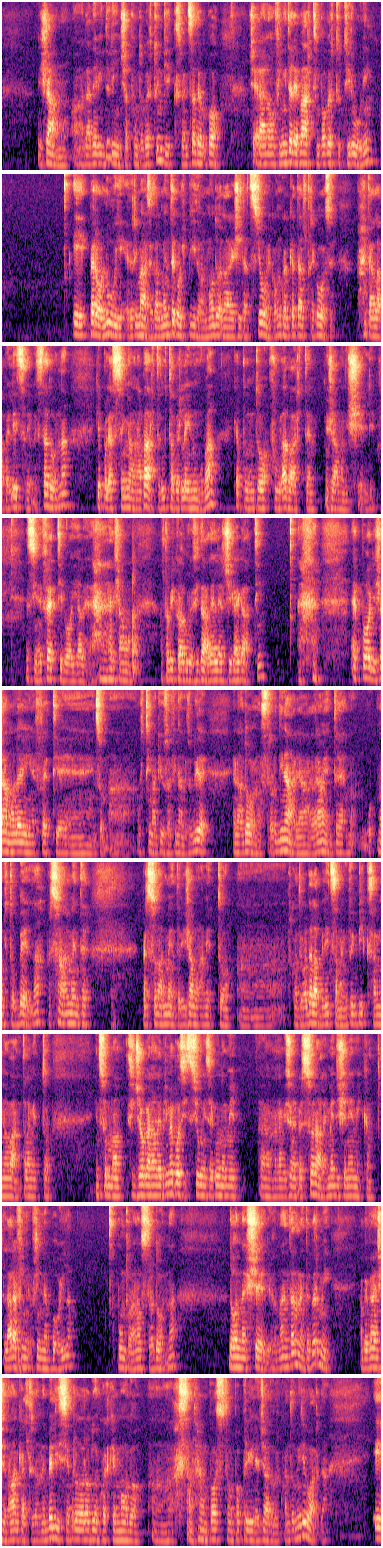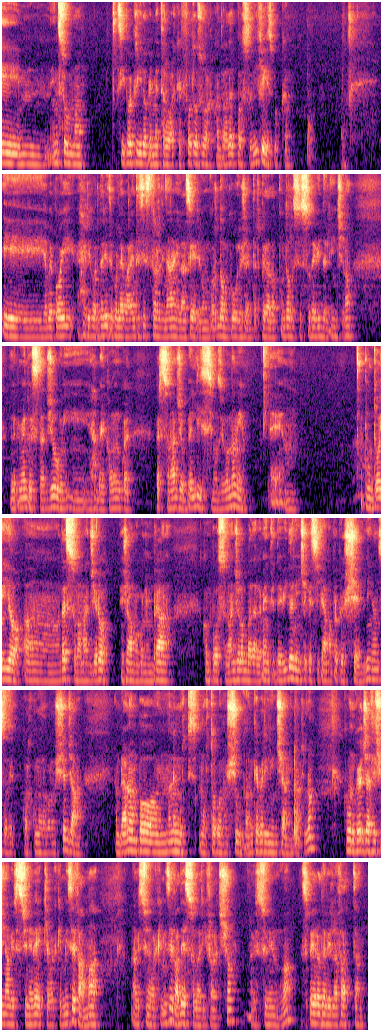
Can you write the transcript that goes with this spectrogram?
diciamo, da David Lynch appunto per Twin Peaks, pensate un po' c'erano finite le parti un po' per tutti i ruoli e però lui rimase talmente colpito dal modo della recitazione, comunque anche da altre cose, dalla bellezza di questa donna, che poi le assegnò una parte tutta per lei nuova, che appunto fu la parte, diciamo, di Shelley. E sì, in effetti poi, vabbè, diciamo, altra piccola curiosità, lei è allergica ai gatti, e poi, diciamo, lei in effetti è, insomma, ultima chiusa finale su di lei, è una donna straordinaria, veramente molto bella, personalmente, personalmente diciamo la metto, uh, per quanto riguarda la bellezza, ma in Twin Peaks anni 90 la metto, insomma si giocano le prime posizioni secondo me, uh, una visione personale, Medici Nemic, Lara Flynn, Flynn Boyle, appunto la nostra donna, donna e Shelley fondamentalmente per me, vabbè ovviamente ci sono anche altre donne bellissime, però loro due in qualche modo uh, stanno in un posto un po' privilegiato per quanto mi riguarda. E mm, insomma sì poi credo che metterò qualche foto sua per quanto riguarda il post di Facebook e vabbè poi ricorderete quelle parentesi straordinarie nella serie con Gordon Cole cioè interpretato appunto lo stesso David Lynch no? nelle prime due stagioni vabbè comunque personaggio bellissimo secondo me e, mm, appunto io uh, adesso lo mangerò diciamo, con un brano composto da Angelo Badalamenti e David Lynch che si chiama proprio Shelley, non so se qualcuno lo conosce già, ma è un brano un po' non è molto, molto conosciuto, anche per i linciani parlo. Comunque io già feci una versione vecchia qualche mese fa, ma una versione qualche mese fa, adesso la rifaccio, la versione nuova, spero di averla fatta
